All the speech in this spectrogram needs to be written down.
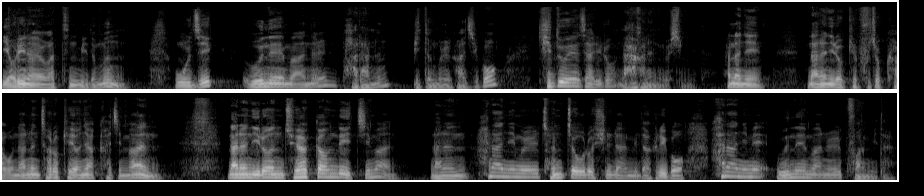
이 어린아이와 같은 믿음은 오직 은혜만을 바라는 믿음을 가지고 기도의 자리로 나아가는 것입니다. 하나님, 나는 이렇게 부족하고 나는 저렇게 연약하지만 나는 이런 죄악 가운데 있지만 나는 하나님을 전적으로 신뢰합니다. 그리고 하나님의 은혜만을 구합니다.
